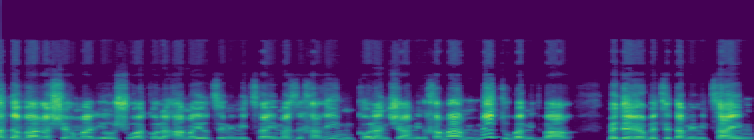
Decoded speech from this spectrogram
הדבר אשר מל יהושע כל העם היוצא ממצרים הזכרים, כל אנשי המלחמה מתו במדבר בדרך בצאתם ממצרים.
